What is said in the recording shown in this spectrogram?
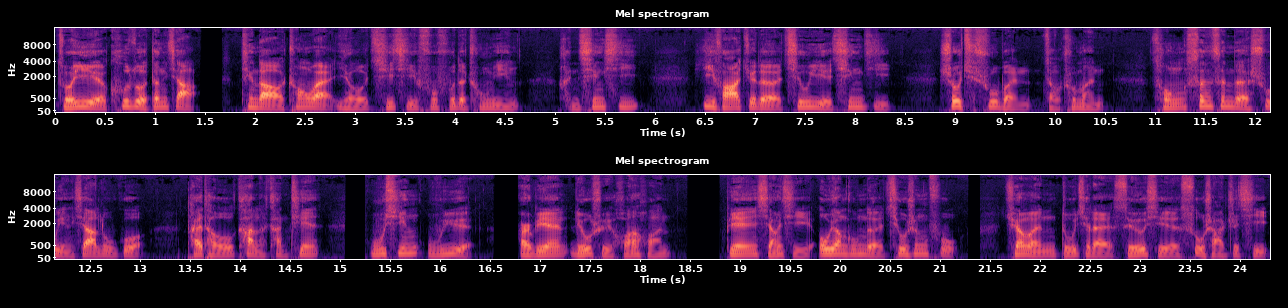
昨夜枯坐灯下。听到窗外有起起伏伏的虫鸣，很清晰，一发觉得秋夜清寂。收起书本，走出门，从森森的树影下路过，抬头看了看天，无星无月，耳边流水缓缓，边想起欧阳公的《秋声赋》，全文读起来虽有些肃杀之气，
